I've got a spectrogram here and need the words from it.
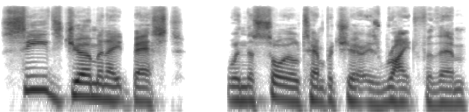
Seeds germinate best when the soil temperature is right for them.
